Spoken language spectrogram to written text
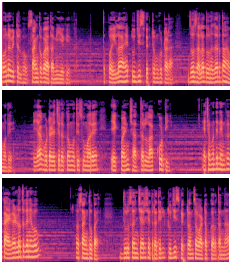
हो ना विठ्ठल भाऊ सांगतो का आता मी एक एक तर पहिला आहे टू जी स्पेक्ट्रम घोटाळा जो झाला दोन हजार दहामध्ये. या घोटाळ्याची रक्कम होती सुमारे एक पॉईंट शहात्तर लाख कोटी. याच्यामध्ये नेमकं काय घडलं होतं का नाही भाऊ? हो सांगतो काय. दूरसंचार क्षेत्रातील टू जी स्पेक्ट्रमचं वाटप करताना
